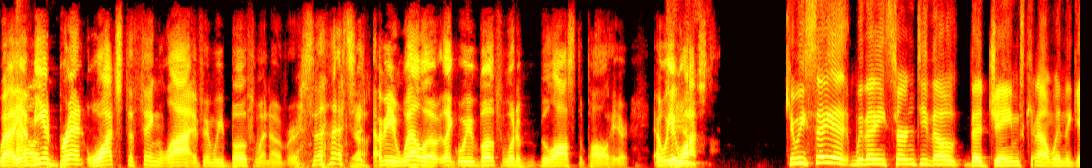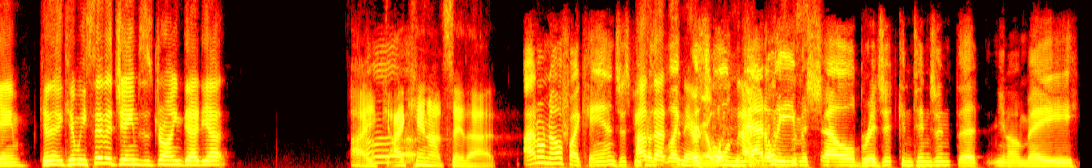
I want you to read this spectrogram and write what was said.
Well, yeah, me and Brent watched the thing live, and we both went over. So that's, Yeah. I mean, well, like we both would have lost to Paul here, and we Can you- watched. Can we say it with any certainty though that James cannot win the game? Can can we say that James is drawing dead yet? I I Uh, cannot say that. I don't know if I can, just How's because that like this whole What's that? Natalie, What's the- Michelle, Bridget contingent that you know may.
